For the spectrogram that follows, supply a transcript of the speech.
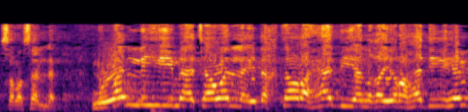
صلى الله عليه وسلم. نوله ما تولى إذا اختار هديا غير هديهم.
